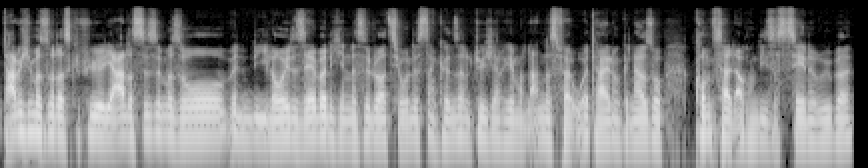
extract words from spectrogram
da habe ich immer so das Gefühl, ja, das ist immer so, wenn die Leute selber nicht in der Situation ist, dann können sie natürlich auch jemand anders verurteilen und genauso kommt es halt auch in dieser Szene rüber.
